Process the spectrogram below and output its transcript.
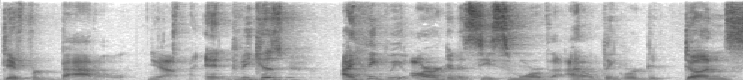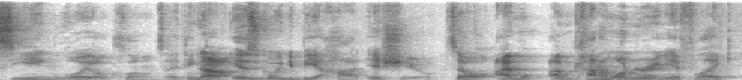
different battle. Yeah. And because I think we are going to see some more of that. I don't think we're done seeing loyal clones. I think No. that is going to be a hot issue. So I'm I'm kind of wondering if like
